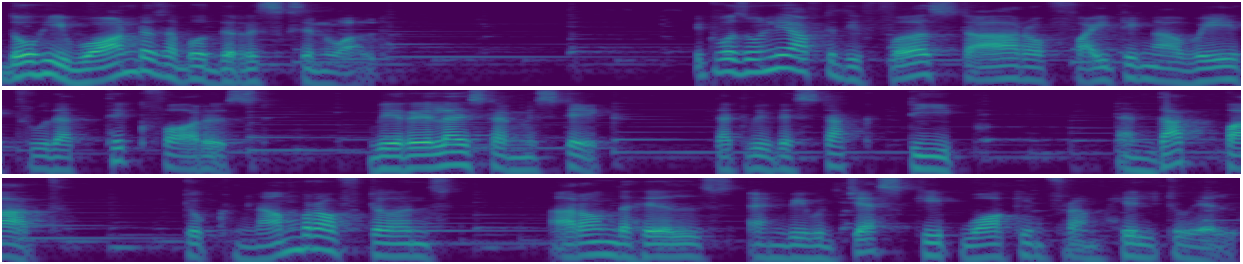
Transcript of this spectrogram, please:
though he warned us about the risks involved. It was only after the first hour of fighting our way through that thick forest we realized our mistake that we were stuck deep. And that path took number of turns around the hills and we would just keep walking from hill to hill.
